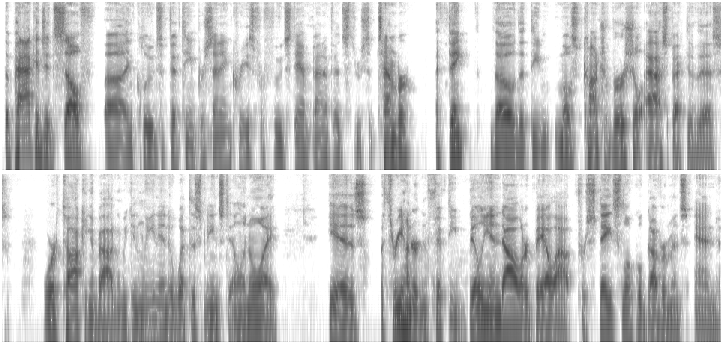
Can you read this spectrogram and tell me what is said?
the package itself uh, includes a 15% increase for food stamp benefits through September. I think, though, that the most controversial aspect of this worth talking about, and we can lean into what this means to Illinois, is a $350 billion bailout for states, local governments, and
